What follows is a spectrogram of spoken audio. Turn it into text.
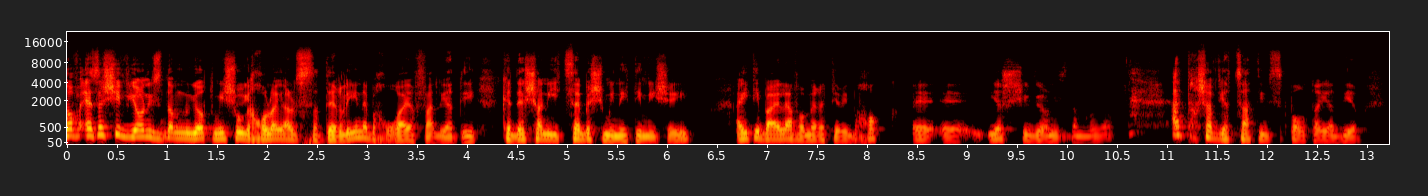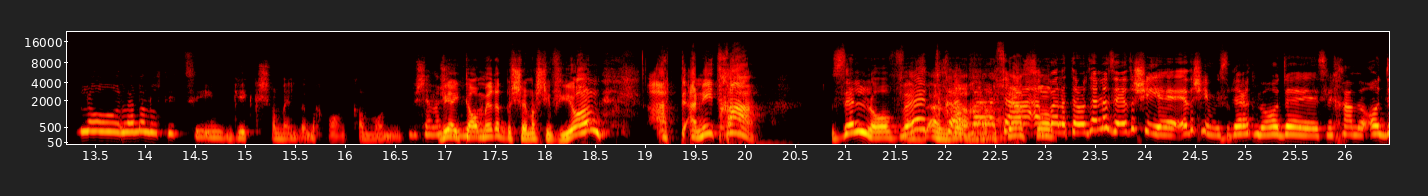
טוב, איזה שוויון הזדמנויות מישהו יכול היה לסדר לי? הנה בחורה יפה לידי, כדי שאני אצא בשמינית עם מישהי. הייתי בא אליה ואומרת, תראי, בחוק אה, אה, יש שוויון הזדמנויות. את עכשיו יצאת עם ספורטאי אדיר. לא, למה לא תצאי עם גיק שמן ומכוער כמוני? בשם השוויון. והיא הייתה אומרת, בשם השוויון? את, אני איתך! זה לא עובד ככה. אבל, אבל אתה נותן לזה איזושהי, איזושהי מסגרת מאוד, אה, סליחה, מאוד...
